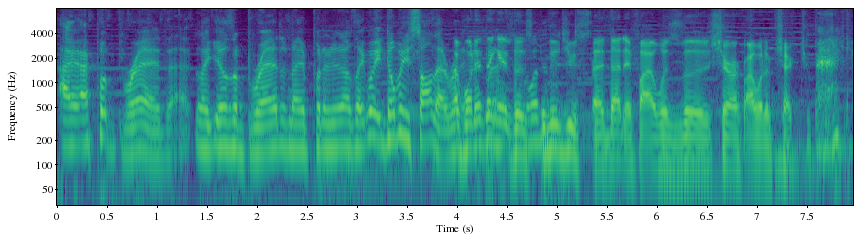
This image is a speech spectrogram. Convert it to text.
I, I put bread, like it was a bread, and I put it in. I was like, wait, nobody saw that, right? The funny thing is, as What soon as you said that, if I was the sheriff, I would have checked your bag.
